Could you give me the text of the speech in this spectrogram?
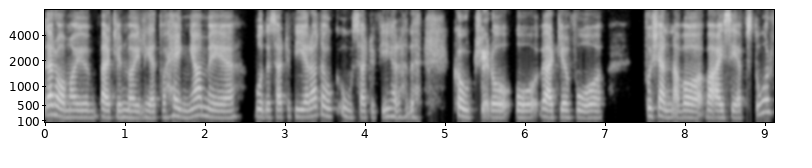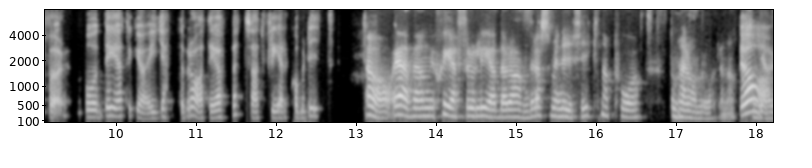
där har man ju verkligen möjlighet att hänga med både certifierade och ocertifierade coacher och, och verkligen få, få känna vad, vad ICF står för. Och det tycker jag är jättebra att det är öppet så att fler kommer dit. Ja, även chefer och ledare och andra som är nyfikna på de här områdena. Ja,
